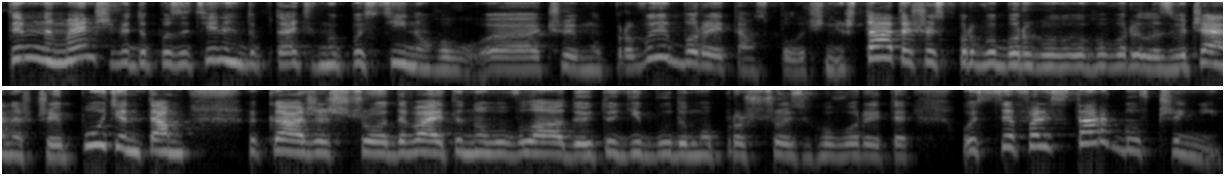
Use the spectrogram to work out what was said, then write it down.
Тим не менш, від опозиційних депутатів ми постійно гов- е, чуємо про вибори. Там Сполучені Штати щось про вибори гов- говорили. Звичайно, що і Путін там каже, що давайте нову владу, і тоді будемо про щось говорити. Ось це фальстарт був чи ні?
